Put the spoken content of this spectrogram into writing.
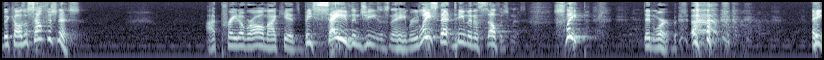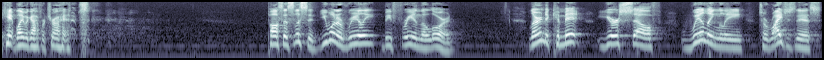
because of selfishness. I prayed over all my kids be saved in Jesus' name. Release that demon of selfishness. Sleep. Didn't work. you can't blame a guy for trying. Paul says, listen, you want to really be free in the Lord. Learn to commit yourself willingly to righteousness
